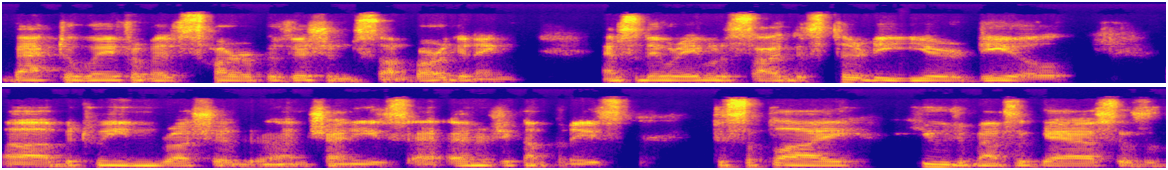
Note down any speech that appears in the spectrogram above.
backed away from its harder positions on bargaining. And so they were able to sign this 30 year deal uh, between Russia and Chinese energy companies to supply huge amounts of gas. It was,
